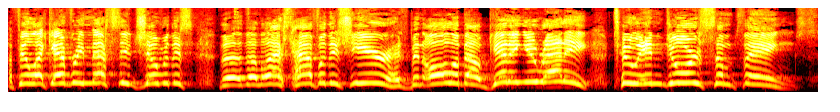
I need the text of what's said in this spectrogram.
I feel like every message over this, the, the last half of this year has been all about getting you ready to endure some things.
